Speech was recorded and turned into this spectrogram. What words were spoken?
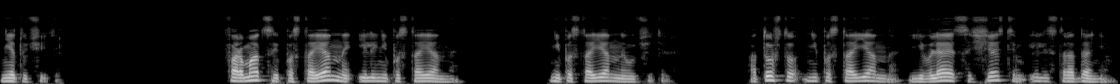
Нет, учитель. Формации постоянны или непостоянны? Непостоянный учитель. А то, что непостоянно, является счастьем или страданием?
